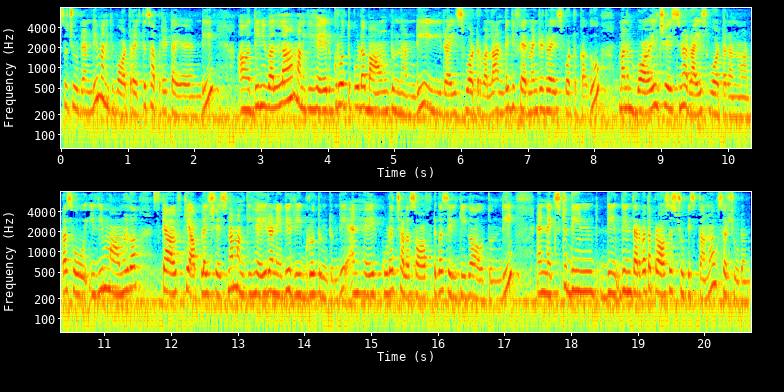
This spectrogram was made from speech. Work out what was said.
సో చూడండి మనకి వాటర్ అయితే సపరేట్ అయ్యాయండి. దీనివల్ల మనకి హెయిర్ గ్రోత్ కూడా బాగుంటుందండి ఈ రైస్ వాటర్ వల్ల. అంటే ఇది ఫెర్మెంటెడ్ రైస్ వాటర్ కాదు మనం బాయిల్ చేసిన రైస్ వాటర్ అన్నమాట. సో ఇది మామూలుగా స్కాల్ఫ్కి అప్లై చేసినా మనకి హెయిర్ అనేది రీగ్రోత్ ఉంటుంది. అండ్ హెయిర్ కూడా చాలా సాఫ్ట్గా సిల్కీగా అవుతుంది. అండ్ నెక్స్ట్ దీని దీని తర్వాత ప్రాసెస్ చూపిస్తాను. ఒకసారి చూడండి.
